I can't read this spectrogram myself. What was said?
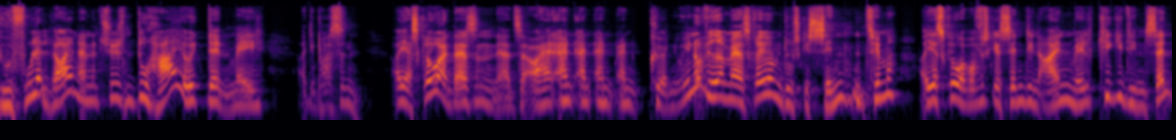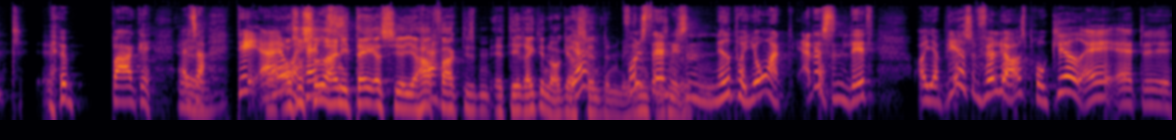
du er fuld af løgn, Anna Thyssen, du har jo ikke den mail. Og det er bare sådan, og jeg skriver endda sådan, altså, og han, han, han, han, han kører den jo endnu videre med at skrive, men du skal sende den til mig. Og jeg skriver, hvorfor skal jeg sende din egen mail? Kig i din sendt øh, bakke. Altså, det er jo og så hans... sidder han i dag og siger, jeg har Ja. faktisk, at det er rigtigt nok, jeg har sendt den mail. fuldstændig er sådan nede på jorden. Er der sådan lidt... Og jeg bliver selvfølgelig også provokeret af, at, øh,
